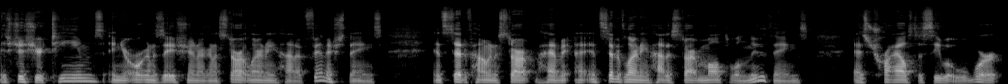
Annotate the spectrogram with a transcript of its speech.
It's just your teams and your organization are going to start learning how to finish things instead of having to start having instead of learning how to start multiple new things as trials to see what will work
